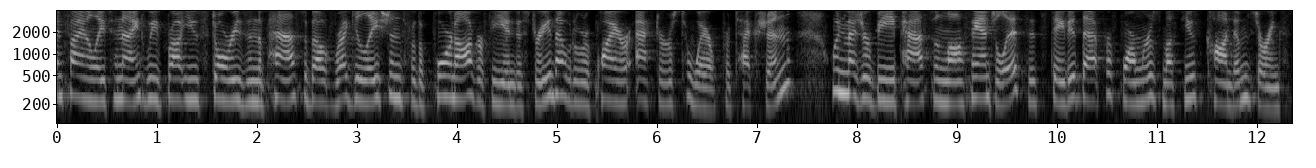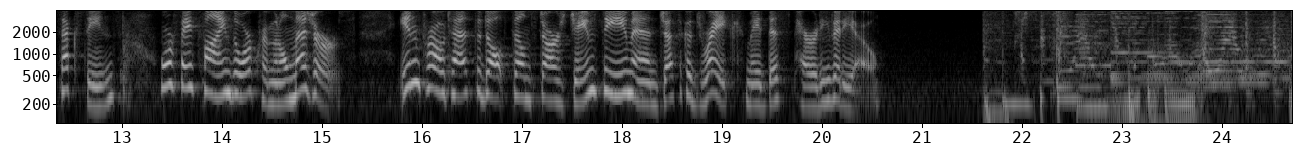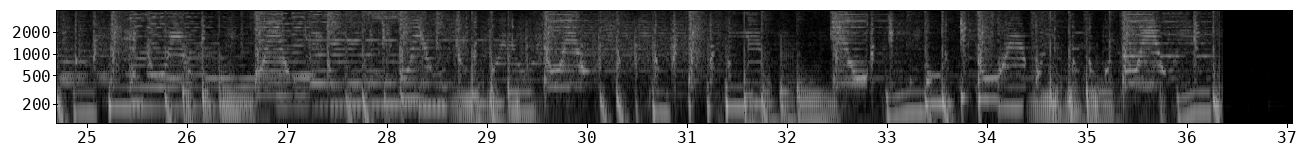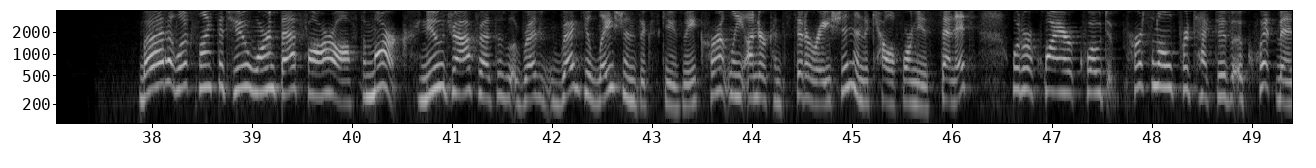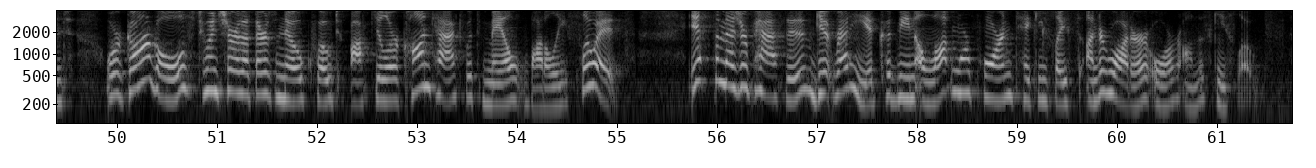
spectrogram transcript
And finally, tonight, we've brought you stories in the past about regulations for the pornography industry that would require actors to wear protection. When Measure B passed in Los Angeles, it stated that performers must use condoms during sex scenes or face fines or criminal measures. In protest, adult film stars James Deen and Jessica Drake made this parody video. But it looks like the two weren't that far off the mark. New draft reg regulations, excuse me, currently under consideration in the California Senate would require, quote, personal protective equipment or goggles to ensure that there's no, quote, ocular contact with male bodily fluids. If the measure passes, get ready. It could mean a lot more porn taking place underwater or on the ski slopes.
